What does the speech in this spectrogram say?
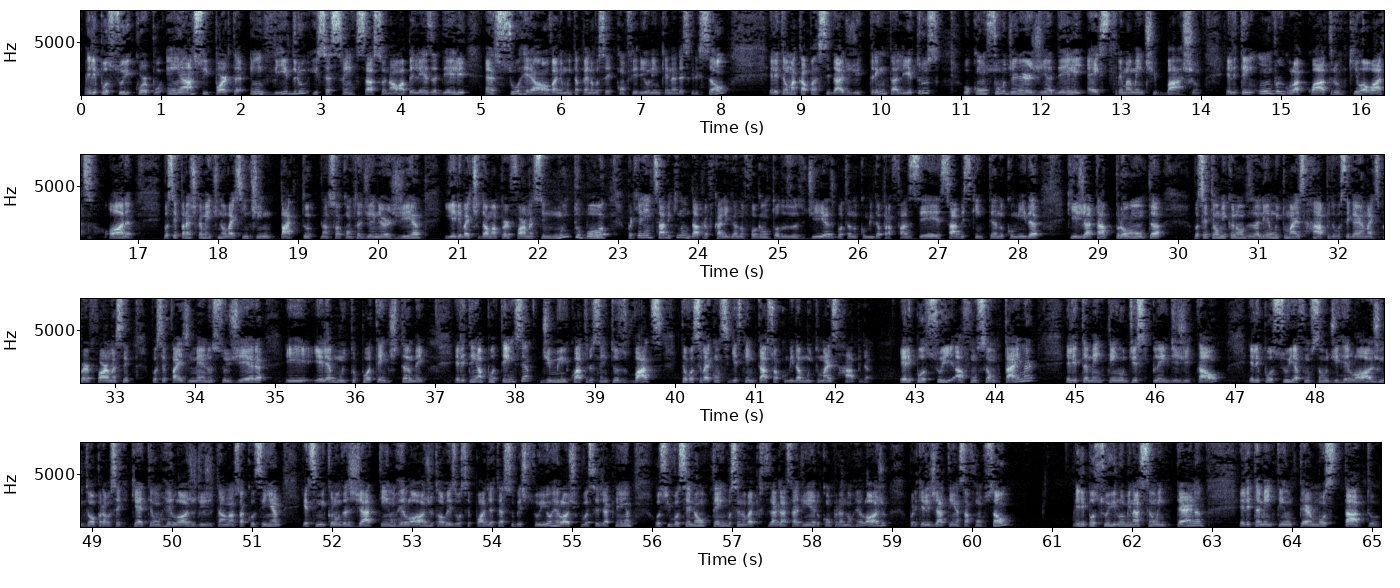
ele possui corpo em aço e porta em vidro, isso é sensacional. A beleza dele é surreal, vale muito a pena você conferir o link na descrição. Ele tem uma capacidade de 30 litros, o consumo de energia dele é extremamente baixo. Ele tem 1,4 kWh. Você praticamente não vai sentir impacto na sua conta de energia e ele vai te dar uma performance muito boa, porque a gente sabe que não dá para ficar ligando o fogão todos os dias, botando comida para fazer, sabe, esquentando comida que já está pronta. Você ter um microondas ali é muito mais rápido, você ganha mais performance, você faz menos sujeira e ele é muito potente também. Ele tem a potência de 1400 watts, então você vai conseguir esquentar sua comida muito mais rápida. Ele possui a função timer, ele também tem o display digital, ele possui a função de relógio, então para você que quer ter um relógio digital na sua cozinha, esse microondas já tem um relógio, talvez você pode até substituir o relógio que você já tenha, ou se você não tem, você não vai precisar gastar dinheiro comprando um relógio, porque ele já tem essa função. Ele possui iluminação interna, ele também tem um termostato.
